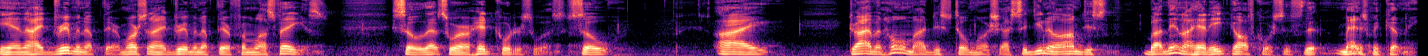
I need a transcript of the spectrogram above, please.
And I had driven up there. Marcia and I had driven up there from Las Vegas. So that's where our headquarters was. So I driving home, I just told Marcia, I said, you know, I'm just, by then I had eight golf courses, that management company.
